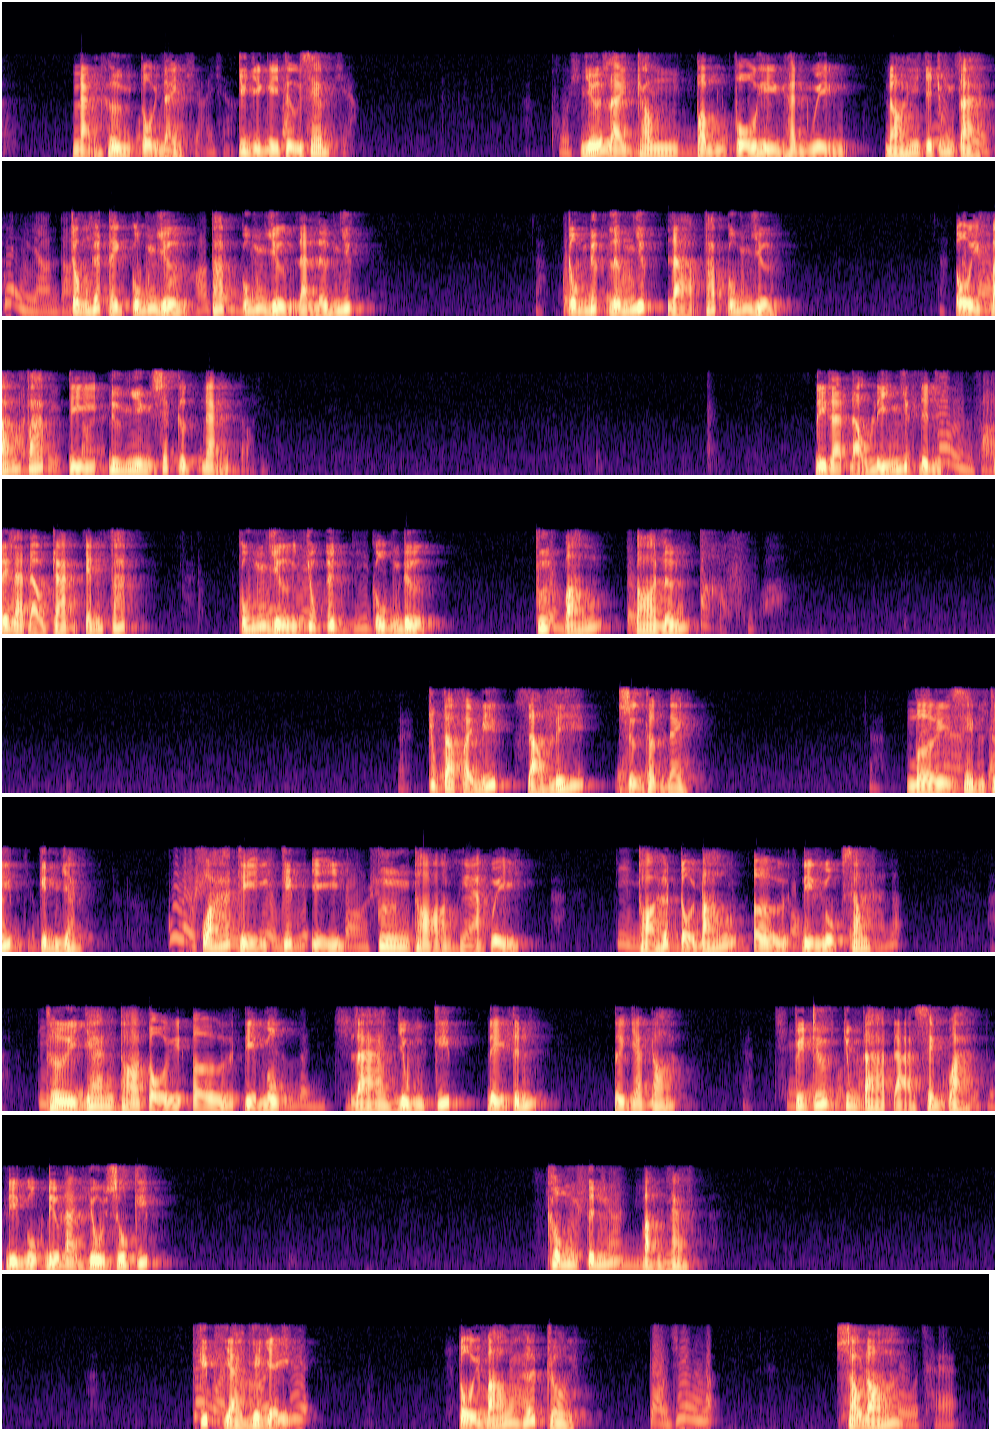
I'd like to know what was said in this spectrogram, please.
nặng hơn tội này. Chứ gì nghĩ thử xem. Nhớ lại trong Phẩm Phổ Hiền Hạnh Nguyện nói cho chúng ta trong hết thảy cúng dường, Pháp cúng dường là lớn nhất. Công đức lớn nhất là Pháp cúng dường. Tội bán Pháp thì đương nhiên sẽ cực nặng. Đây là đạo lý nhất định. Đây là đạo tràng chánh Pháp. Cúng dường chút ít cũng được. Phước báo to lớn. Chúng ta phải biết đạo lý, sự thật này. Mời xem tiếp kinh văn. Quá thị kiếp dĩ, phương thọ ngạ quỷ. Thọ hết tội báo ở địa ngục xong. Thời gian thọ tội ở địa ngục là dùng kiếp để tính. Thời gian đó, phía trước chúng ta đã xem qua, địa ngục đều là vô số kiếp. không tính bằng năm. Kiếp dài như vậy, tội báo hết rồi. Sau đó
